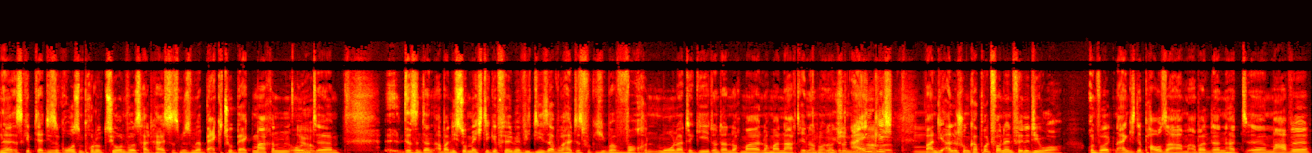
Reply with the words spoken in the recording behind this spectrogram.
Ne, es gibt ja diese großen Produktionen, wo es halt heißt, das müssen wir back-to-back machen. Und Ja. ähm, das sind dann aber nicht so mächtige Filme wie dieser, wo halt das wirklich über Wochen, Monate geht und dann nochmal noch mal nachdrehen. Noch mal, und eigentlich Mhm. waren die alle schon kaputt von Infinity War und wollten eigentlich eine Pause haben. Aber dann hat äh, Marvel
